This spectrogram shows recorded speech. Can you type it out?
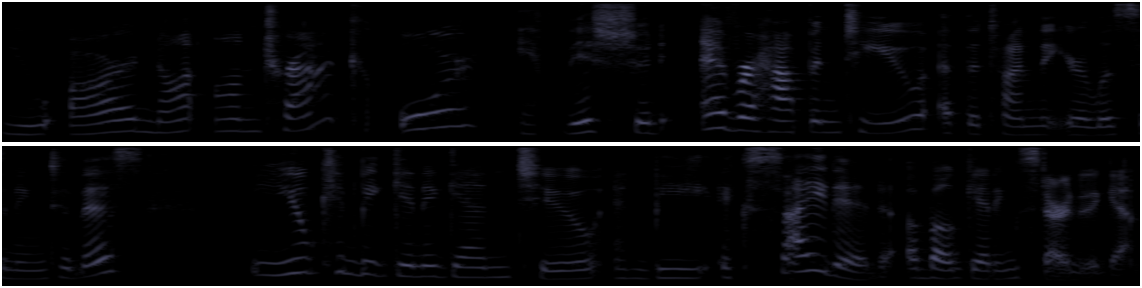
you are not on track or if this should ever happen to you at the time that you're listening to this you can begin again too and be excited about getting started again.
